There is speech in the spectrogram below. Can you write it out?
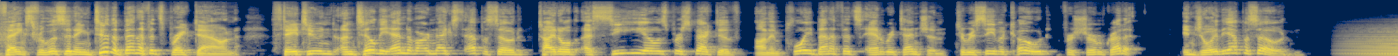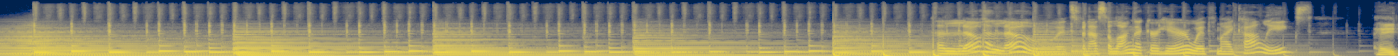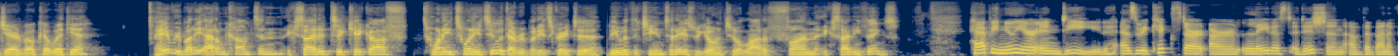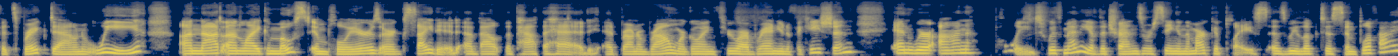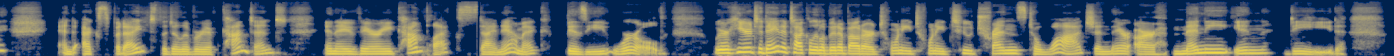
Thanks for listening to the Benefits Breakdown. Stay tuned until the end of our next episode titled A CEO's Perspective on Employee Benefits and Retention to receive a code for SHRM credit. Enjoy the episode. Hello, hello. It's Vanessa Longnecker here with my colleagues. Hey, Jared Boca with you. Hey, everybody. Adam Compton, excited to kick off 2022 with everybody. It's great to be with the team today as we go into a lot of fun, exciting things. Happy New Year indeed. As we kickstart our latest edition of the benefits breakdown, we, uh, not unlike most employers, are excited about the path ahead. At Brown and Brown, we're going through our brand unification and we're on point with many of the trends we're seeing in the marketplace as we look to simplify and expedite the delivery of content in a very complex, dynamic, busy world. We're here today to talk a little bit about our 2022 trends to watch, and there are many indeed.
